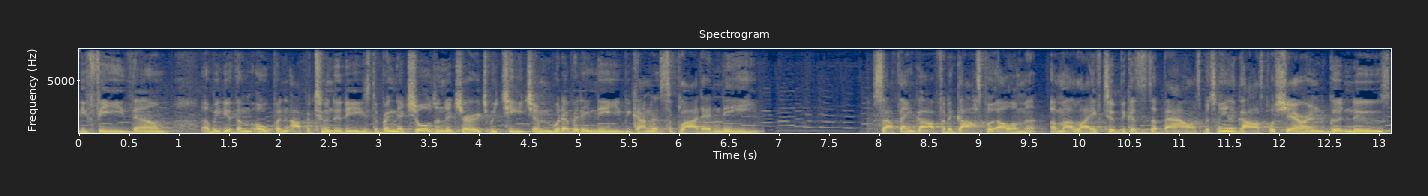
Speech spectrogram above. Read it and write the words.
we feed them, uh, we give them open opportunities to bring their children to church. We teach them whatever they need. We kind of supply that need. So I thank God for the gospel element of my life too, because it's a balance between the gospel sharing good news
